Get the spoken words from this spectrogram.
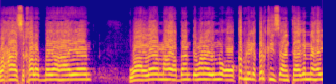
Waxaasi khalad bay ahaayeen. Waan leenahay haddaan dhimanayno oo qabriga qarkiisa aan taagannahay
